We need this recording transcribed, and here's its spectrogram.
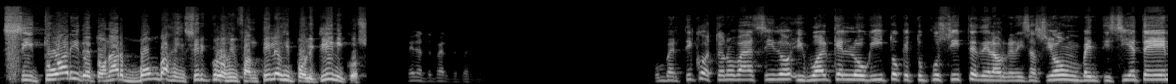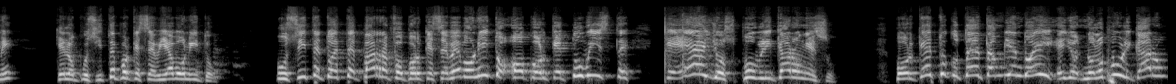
Situar y detonar bombas en círculos infantiles y policlínicos. Espérate, espérate, espérate. Humbertico, esto no va a sido igual que el loguito que tú pusiste de la organización 27N, que lo pusiste porque se veía bonito. Pusiste todo este párrafo porque se ve bonito o porque tú viste que ellos publicaron eso. Porque esto que ustedes están viendo ahí, ellos no lo publicaron.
